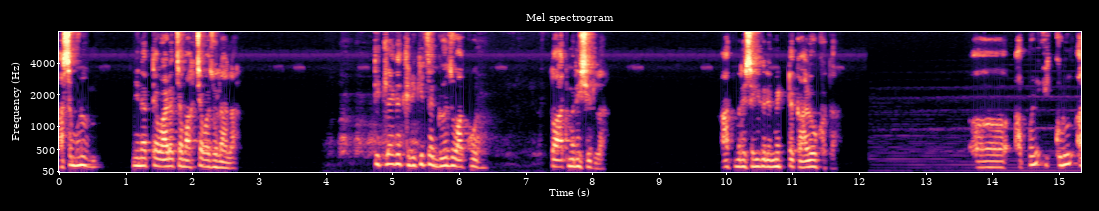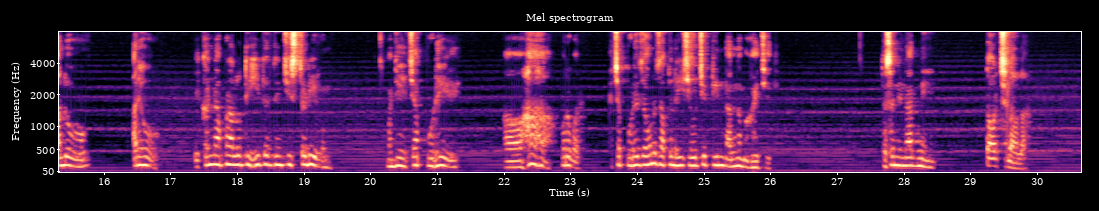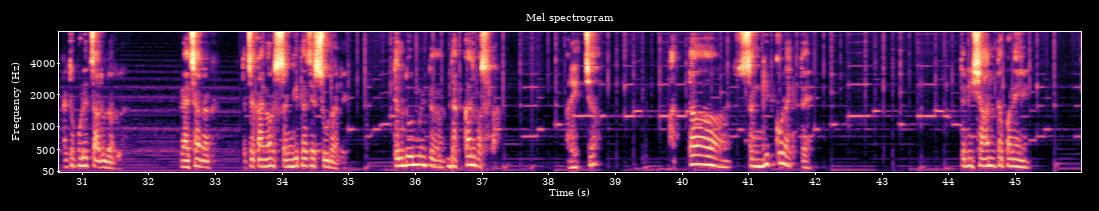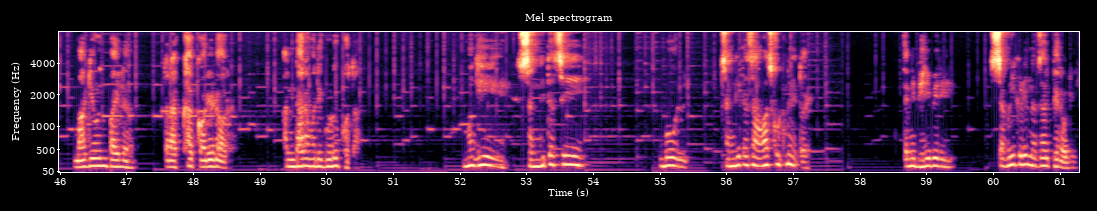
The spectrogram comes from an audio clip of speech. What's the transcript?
असं म्हणून निनाद त्या वाड्याच्या मागच्या बाजूला आला. तिथल्या एका खिडकीचा गज वाकून तो आतमध्ये शिरला. आतमध्ये सगळीकडे मिट्ट काळोख होता. आपण इकडून आलो. अरे हो इकडनं आपण आलो ती ही तर त्यांची स्टडी रूम म्हणजे ह्याच्या पुढे हा हा बरोबर. ह्याच्या पुढे जाऊनच आपल्याला ही शेवटची तीन दालनं बघायची आहेत. तसं निनादने टॉर्च लावला. आणि तो पुढे चालू लागला. आणि अचानक त्याच्या कानावर संगीताचे सूर आले. त्याला दोन मिनटं धक्काच बसला. अरे च्या आत्ता संगीत कोण ऐकतंय? त्यांनी शांतपणे मागे वळून पाहिलं तर अख्खा कॉरिडॉर अंधारामध्ये गुडूप होता. मग हे संगीताचे बोल संगीताचा आवाज कुठनं येतोय? त्यांनी भिरीभिरी सगळीकडे नजर फिरवली.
